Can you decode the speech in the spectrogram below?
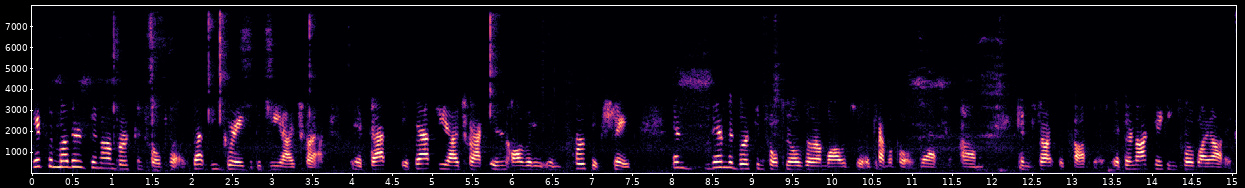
If the mother's been on birth control pills, that degrades the GI tract. If that if that GI tract isn't already in perfect shape, and then the birth control pills are a molecule, a chemical that um, can start the process. If they're not taking probiotics,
